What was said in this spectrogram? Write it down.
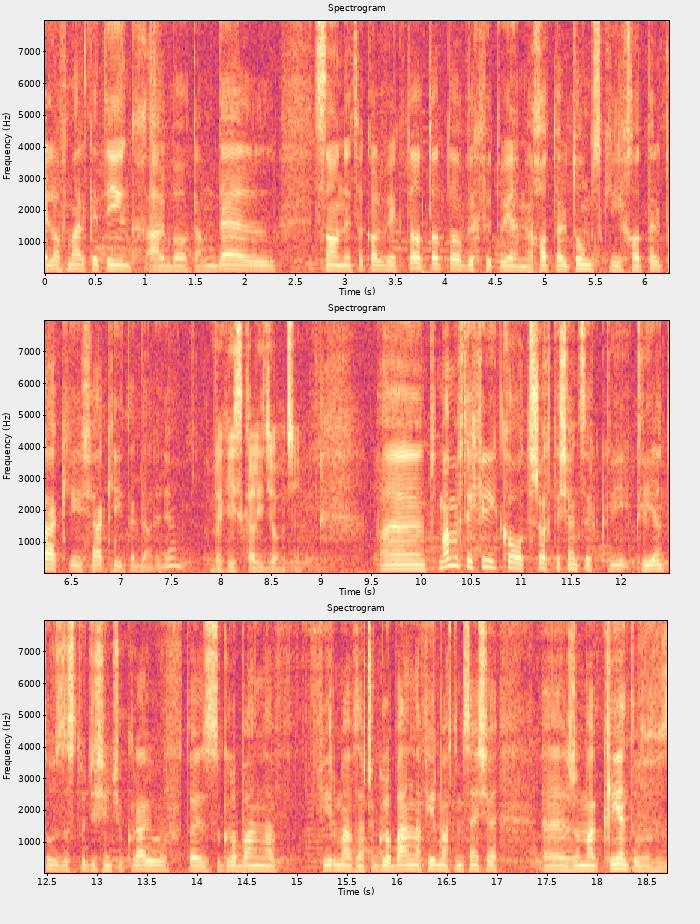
I love marketing, albo tam Dell, Sony, cokolwiek, to, to, to wychwytujemy. Hotel Tumski, hotel taki, siaki i tak dalej, nie? W jakiej skali działacie? E, mamy w tej chwili około 3000 klientów ze 110 krajów. To jest globalna firma, znaczy globalna firma w tym sensie, e, że ma klientów z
